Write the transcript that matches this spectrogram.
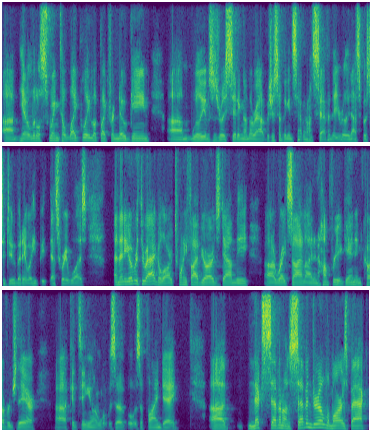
Um, he had a little swing to likely, looked like for no gain. Um, Williams was really sitting on the route, which is something in seven on seven that you're really not supposed to do. But anyway, he, that's where he was. And then he overthrew Agholor 25 yards down the uh, right sideline, and Humphrey again in coverage there, uh, continuing on what was a what was a fine day. Uh, next seven on seven drill, Lamar is back.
